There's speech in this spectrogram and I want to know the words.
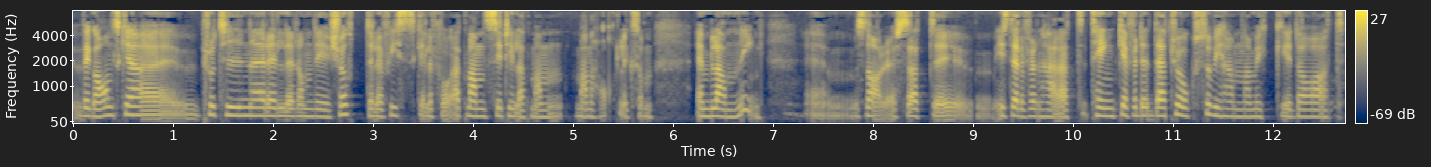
veganska proteiner eller om det är kött eller fisk eller få, att man ser till att man, man har liksom en blandning eh, snarare. Så att eh, istället för den här att tänka, för det, där tror jag också vi hamnar mycket idag att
